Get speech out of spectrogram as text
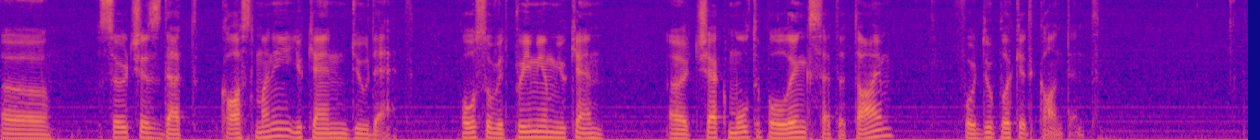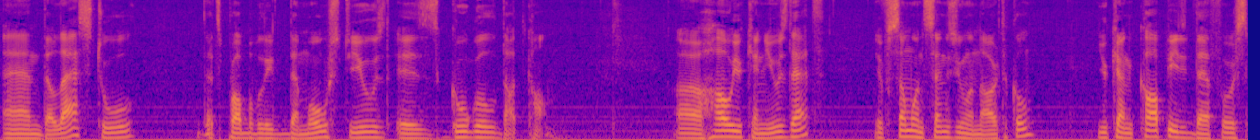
uh, searches that cost money you can do that. Also with premium you can uh, check multiple links at a time for duplicate content. And the last tool that's probably the most used is google.com uh, how you can use that? If someone sends you an article you can copy the first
